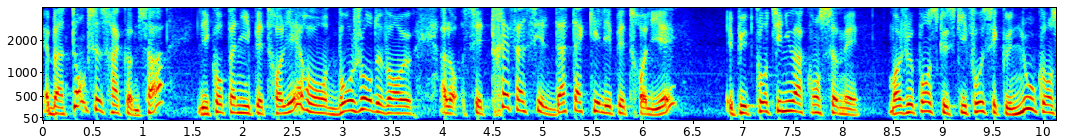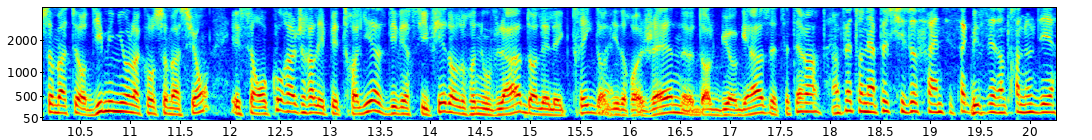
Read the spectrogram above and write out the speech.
eh ben, tant que ce sera comme ça, les compagnies pétrolières auront de beaux jours devant eux. Alors, c'est très facile d'attaquer les pétroliers et puis de continuer à consommer. Moi, je pense que ce qu'il faut, c'est que nous, consommateurs, diminuons la consommation et ça encouragera les pétroliers à se diversifier dans le renouvelable, dans l'électrique, dans Ouais. l'hydrogène, dans le biogaz, etc. En fait, on est un peu schizophrène, c'est ça que Mais vous êtes en train de nous dire.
